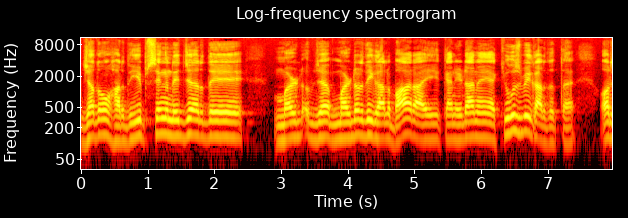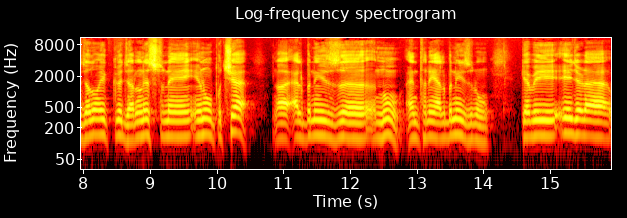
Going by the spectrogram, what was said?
ਜਦੋਂ ਹਰਦੀਪ ਸਿੰਘ ਨਿੱਜਰ ਦੇ ਮਰਡਰ ਦੀ ਗੱਲ ਬਾਹਰ ਆਈ ਕੈਨੇਡਾ ਨੇ ਅਕਿਊਜ਼ ਵੀ ਕਰ ਦਿੱਤਾ ਹੈ। ਔਰ ਜਦੋਂ ਇੱਕ ਜਰਨਲਿਸਟ ਨੇ ਇਹਨੂੰ ਪੁੱਛਿਆ ਐਲਬਨੀਜ਼ ਨੂੰ ਐਂਥਨੀ ਐਲਬਨੀਜ਼ ਨੂੰ ਕਿ ਵੀ ਇਹ ਜਿਹੜਾ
